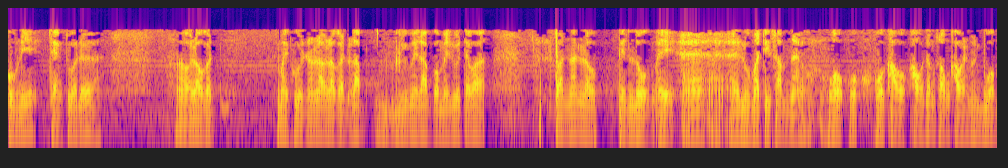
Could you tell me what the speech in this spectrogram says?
พวกนี้แต่งตัวเด้อเราก็ ไม่พูดเราเราก็รับ หรือไม่รับก็ไม่รู้ แต่ว่าตอนนั้นเราเป็นโรคไอ้ลูมาติซัมนะหัวหัวเข่าเข่าทั้งสองเข่ามันบวม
